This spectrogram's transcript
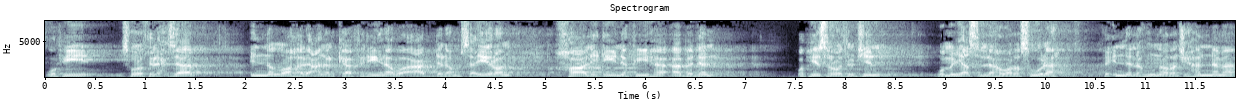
وفي سورة الأحزاب إن الله لعن الكافرين وأعد لهم سعيرا خالدين فيها أبدا. وفي سورة الجن ومن يعص الله ورسوله فإن له نار جهنم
